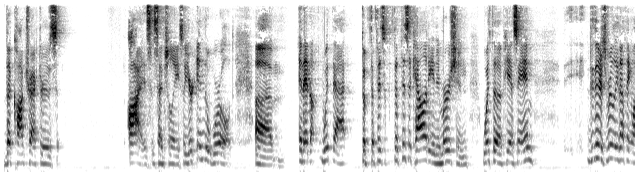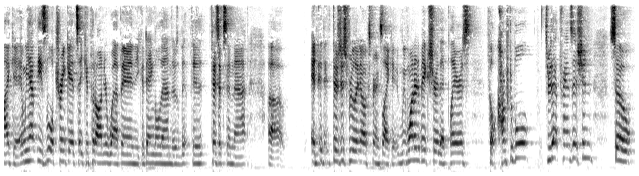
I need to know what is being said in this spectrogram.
the contractor's eyes, essentially. So you're in the world. Um, and then with that, the, the, phys- the, physicality and immersion with the PS Aim, there's really nothing like it. And we have these little trinkets that you can put on your weapon, you could dangle them, there's a bit of physics in that. Uh, and it, there's just really no experience like it. And we wanted to make sure that players felt comfortable through that transition. So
